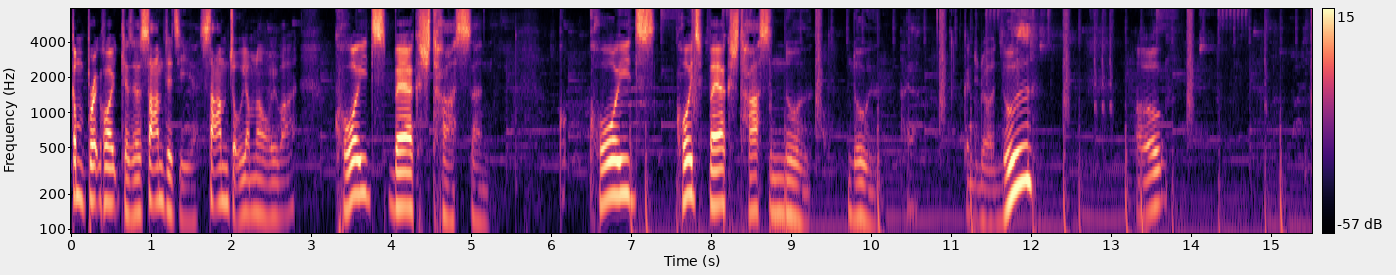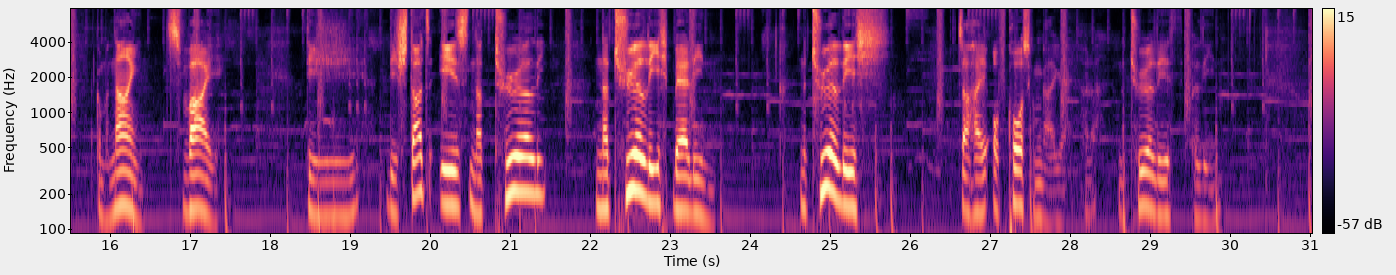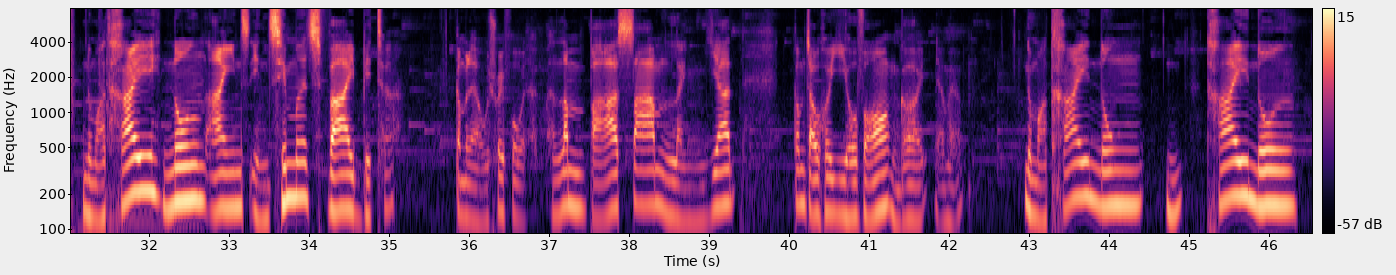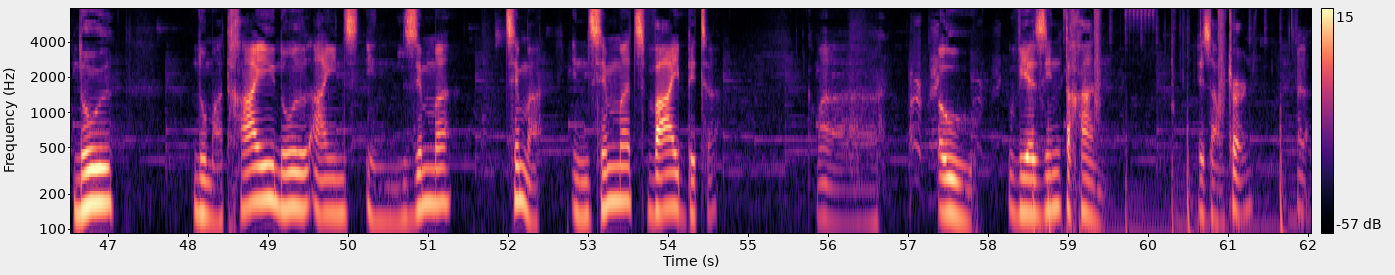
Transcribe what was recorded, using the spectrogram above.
咁 break 开，其实有三只字嘅，三组音啦，可以话。Quadsbergstrasse。Kreuz, Kreuzbergstraße 0. 0. Ja. Könnt ihr da 0? Oh. Komma 9. 2. Die, die Stadt ist natürlich, natürlich Berlin. Natürlich, das heißt of course, natürlich Berlin. Nummer 3, 0, 1 in Zimmer 2 bitte. 咁你好 straightforward。number 三零一，咁就去二號房，唔該咁樣。number oh 太 no oh, 太 no oh no number 太 no eins in Zimmer Zimmer in Zimmer zwei bitte。咁啊，oh wir sind dran. It's our turn。係啦，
